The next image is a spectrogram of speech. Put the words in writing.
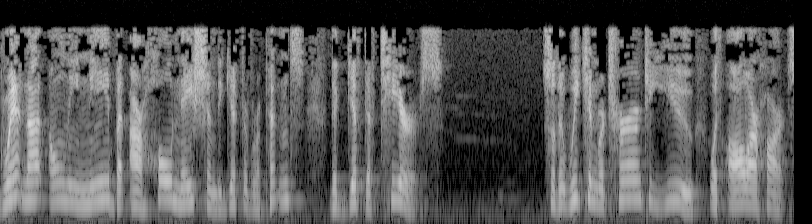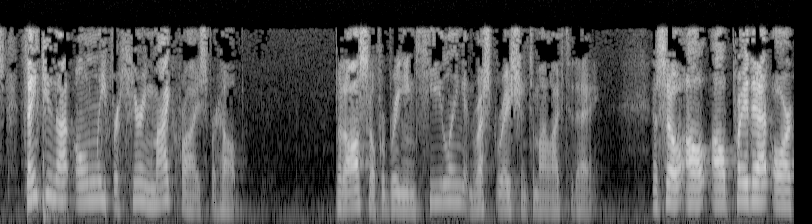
Grant not only me, but our whole nation the gift of repentance, the gift of tears, so that we can return to you with all our hearts. Thank you not only for hearing my cries for help, but also for bringing healing and restoration to my life today. And so I'll, I'll pray that, or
